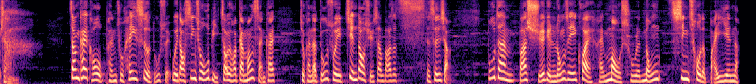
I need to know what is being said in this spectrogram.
啪！张开口喷出黑色毒水，味道腥臭无比。赵玉华赶忙闪开，就看那毒水溅到雪上，发出呲的声响，不但把雪给融成一块，还冒出了浓腥臭的白烟呐、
